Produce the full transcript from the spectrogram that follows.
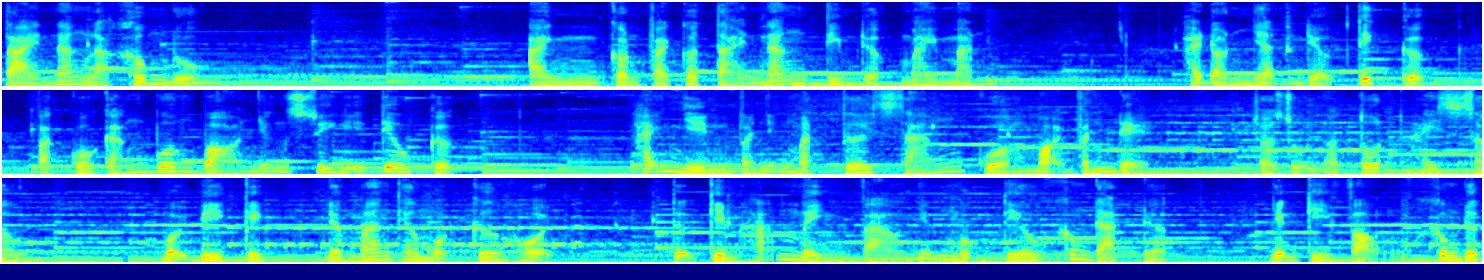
tài năng là không đủ. Anh còn phải có tài năng tìm được may mắn. Hãy đón nhận điều tích cực và cố gắng buông bỏ những suy nghĩ tiêu cực. Hãy nhìn vào những mặt tươi sáng của mọi vấn đề cho dù nó tốt hay xấu, mỗi bi kịch đều mang theo một cơ hội, tự kìm hãm mình vào những mục tiêu không đạt được, những kỳ vọng không được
